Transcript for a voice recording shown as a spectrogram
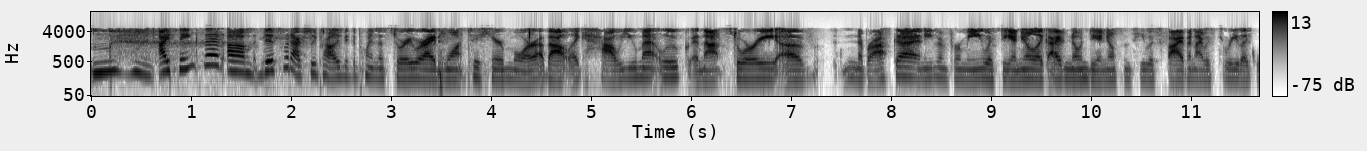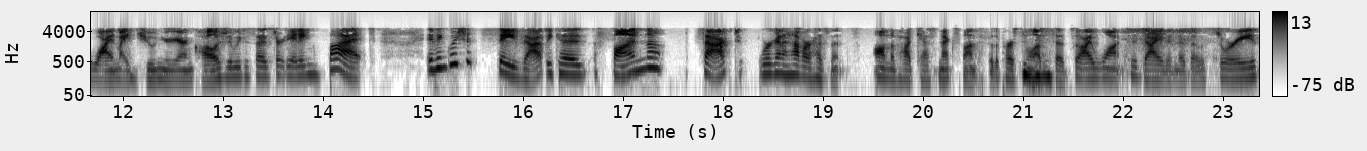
Mhm. I think that um, this would actually probably be the point in the story where I'd want to hear more about like how you met Luke and that story of Nebraska, and even for me with Daniel, like I've known Daniel since he was five and I was three. Like why my junior year in college did we decide to start dating? But I think we should save that because fun fact, we're gonna have our husbands on the podcast next month for the personal Mhm. episode. So I want to dive into those stories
